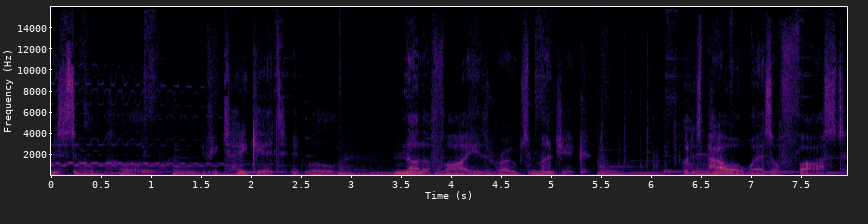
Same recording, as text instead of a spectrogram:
mystical pearl. If you take it, it will nullify his robe's magic. But its power wears off fast.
